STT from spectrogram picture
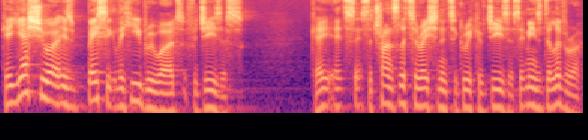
Okay, Yeshua is basically the Hebrew word for Jesus. Okay, it's, it's the transliteration into Greek of Jesus. It means deliverer.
